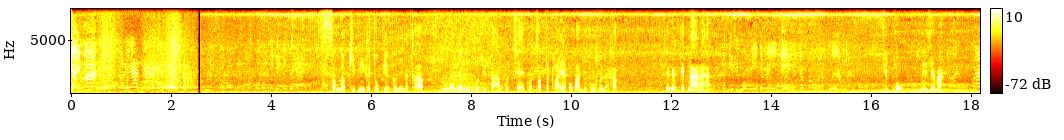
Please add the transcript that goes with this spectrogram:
ใหญ่มาก เอาย่างได้นะสำหรับคลิปนี้ก็จบเพียงเท่านี้นะครับ ดูแล้วอย่าลืมกดติดตาม กดแชร์ กด subscribe ให้พ่อบ้าน YouTube ด้วยนะครับ เจอกันคลิปหน้านะฮะวันที่ 16 นี้จะมีแห่เจ้าพ่อหลักเมือง 16นี้ใช่ไหมใช่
